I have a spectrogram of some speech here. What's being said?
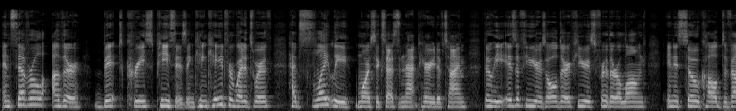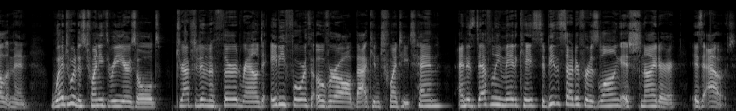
and several other bit crease pieces. And Kinkaid, for what it's worth, had slightly more success in that period of time, though he is a few years older, a few years further along in his so called development. Wedgewood is 23 years old drafted in the third round, 84th overall back in 2010, and has definitely made a case to be the starter for as long as Schneider is out.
